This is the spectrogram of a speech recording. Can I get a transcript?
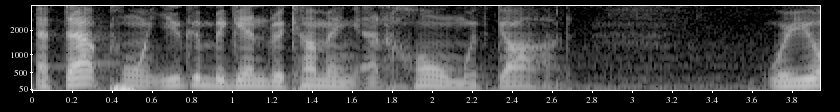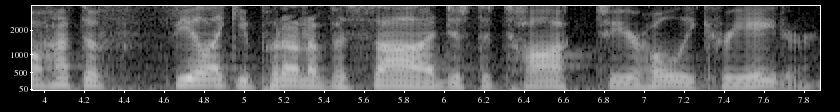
At that point, you can begin becoming at home with God, where you don't have to feel like you put on a facade just to talk to your holy Creator,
